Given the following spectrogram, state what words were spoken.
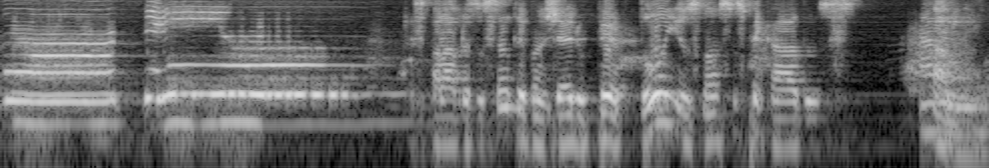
vós, Senhor. As palavras do Santo Evangelho perdoem os nossos pecados. Amém.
